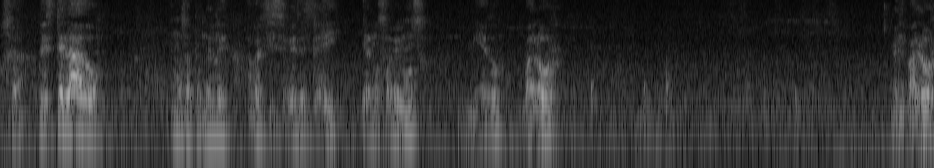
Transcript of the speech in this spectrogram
O sea, de este lado, vamos a ponerle, a ver si se ve desde ahí, ya no sabemos, miedo, valor. El valor.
